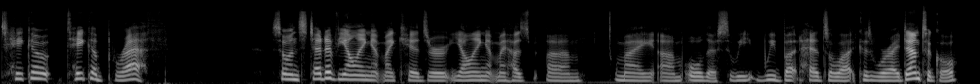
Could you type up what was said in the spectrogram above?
take a take a breath so instead of yelling at my kids or yelling at my husband, um, my um, oldest, we we butt heads a lot because we're identical.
